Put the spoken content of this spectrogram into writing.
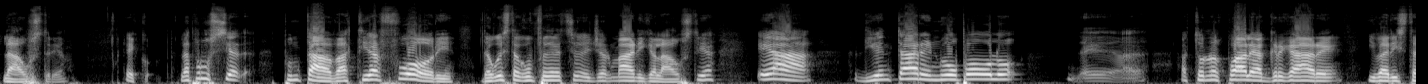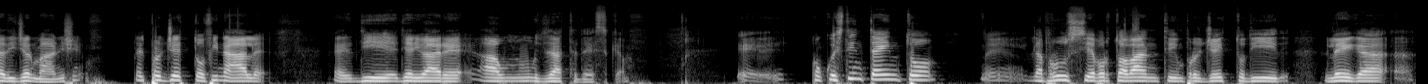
l'Austria. Ecco, la Prussia puntava a tirar fuori da questa confederazione germanica l'Austria e a diventare il nuovo polo eh, attorno al quale aggregare i vari stati germanici nel progetto finale eh, di, di, arrivare a un'unità tedesca. E con questo intento eh, la Prussia portò avanti un progetto di lega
